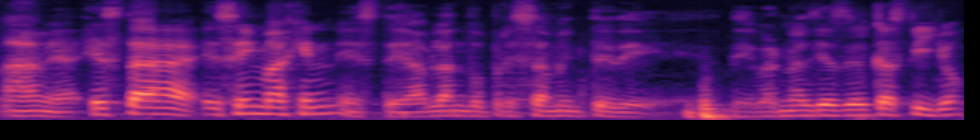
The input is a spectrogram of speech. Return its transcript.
ah, mira, esta, esa imagen, este, hablando precisamente de, de Bernal Díaz del Castillo,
